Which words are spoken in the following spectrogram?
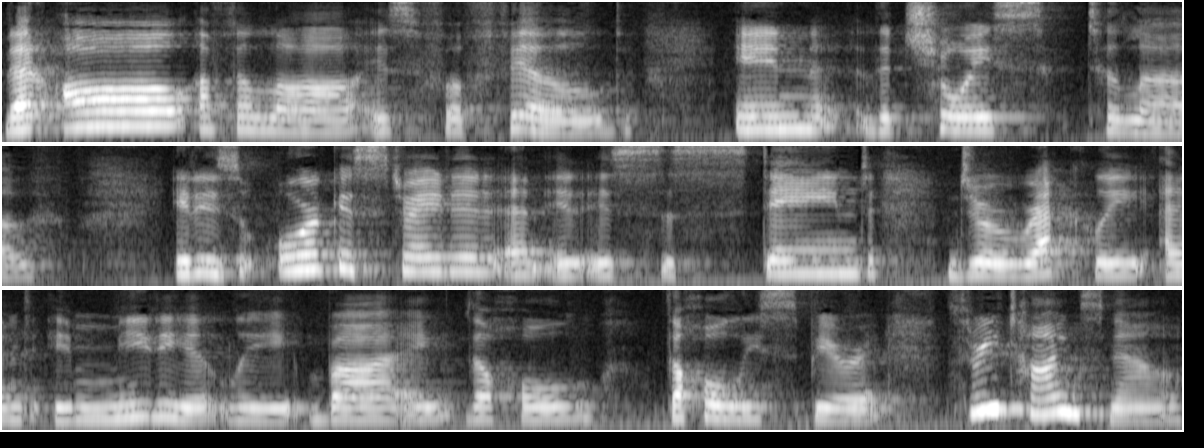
that all of the law is fulfilled in the choice to love. It is orchestrated and it is sustained directly and immediately by the whole the Holy Spirit. Three times now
